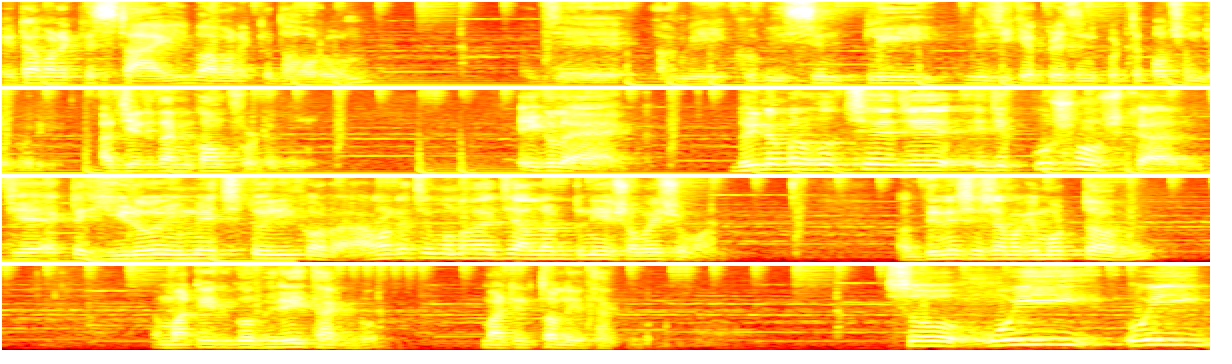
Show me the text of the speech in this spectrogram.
এটা আমার একটা স্টাইল বা আমার একটা ধরন। যে আমি খুবই সিম্পলি নিজেকে প্রেজেন্ট করতে পছন্দ করি আর যেটাতে আমি কমফোর্টেবল এইগুলো এক। দুই নম্বর হচ্ছে যে, এই যে কুসংস্কার, যে একটা হিরো ইমেজ তৈরি করা, আমার কাছে মনে হয় যে আল্লাহর দুনিয়া সবাই সমান। দিনের শেষে আমাকে মরতে হবে। মাটির গভীরেই থাকব, মাটির তলেই থাকব। সো ওই ওই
